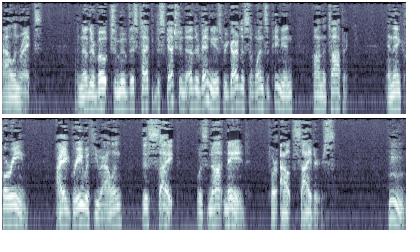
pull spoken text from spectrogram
Alan writes, Another vote to move this type of discussion to other venues regardless of one's opinion on the topic. And then Corrine, I agree with you, Alan. This site was not made for outsiders. Hmm.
